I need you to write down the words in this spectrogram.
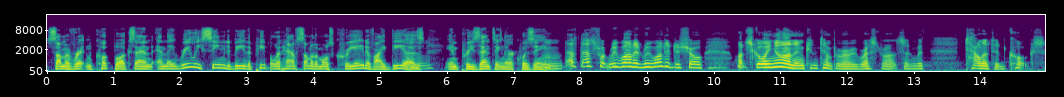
Some have written cookbooks, and, and they really seem to be the people that have some of the most creative ideas mm-hmm. in presenting their cuisine. Mm, that's that's what we wanted. We wanted to show what's going on in contemporary restaurants and with talented cooks.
